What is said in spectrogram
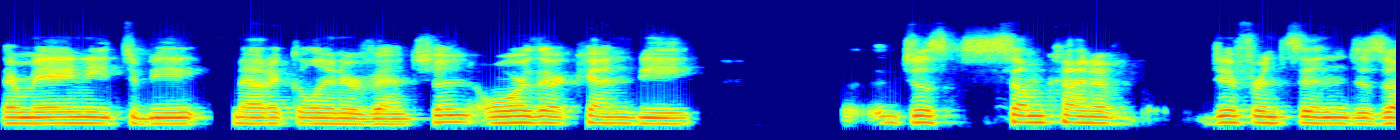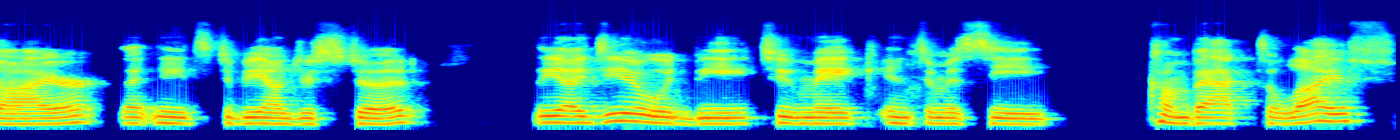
there may need to be medical intervention, or there can be just some kind of difference in desire that needs to be understood. The idea would be to make intimacy come back to life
